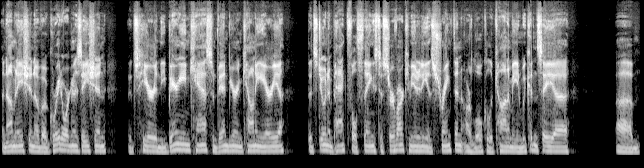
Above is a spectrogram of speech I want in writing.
The nomination of a great organization that's here in the Berrien, Cass, and Van Buren County area that's doing impactful things to serve our community and strengthen our local economy. And we couldn't say uh, um,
